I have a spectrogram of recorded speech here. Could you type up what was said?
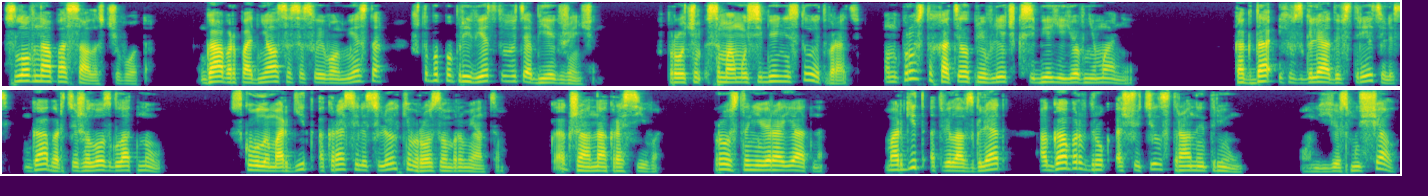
словно опасалась чего-то. Габр поднялся со своего места, чтобы поприветствовать обеих женщин. Впрочем, самому себе не стоит врать. Он просто хотел привлечь к себе ее внимание. Когда их взгляды встретились, Габар тяжело сглотнул. Скулы Маргит окрасились легким розовым румянцем. Как же она красива! Просто невероятно! Маргит отвела взгляд, а Габар вдруг ощутил странный триумф. Он ее смущал,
